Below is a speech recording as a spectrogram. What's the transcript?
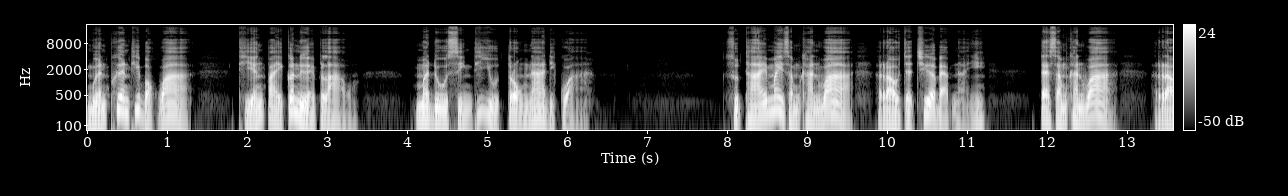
เหมือนเพื่อนที่บอกว่า เถียงไปก็เหนื่อยเปล่า มาดูสิ่งที่อยู่ตรงหน้าดีกว่า สุดท้ายไม่สำคัญว่าเราจะเชื่อแบบไหน แต่สำคัญว่าเรา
